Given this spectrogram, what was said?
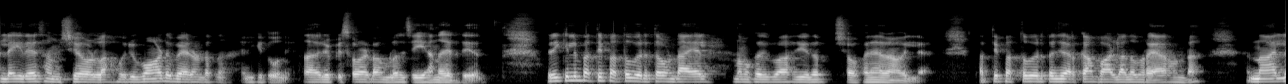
അല്ലെങ്കിൽ ഇതേ സംശയമുള്ള ഒരുപാട് പേരുണ്ടെന്ന് എനിക്ക് തോന്നി. ആ ഒരു എപ്പിസോഡായിട്ട് നമ്മളത് ചെയ്യാമെന്ന് കരുതിയത്. ഒരിക്കലും പത്തി പത്ത് പൊരുത്തം ഉണ്ടായാൽ നമുക്ക് വിവാഹ ജീവിതം ശോഭനമാവില്ല പത്തി പത്ത് പൊരുത്തം ചേർക്കാൻ പാടില്ല എന്ന് പറയാറുണ്ട്. നാലിൽ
